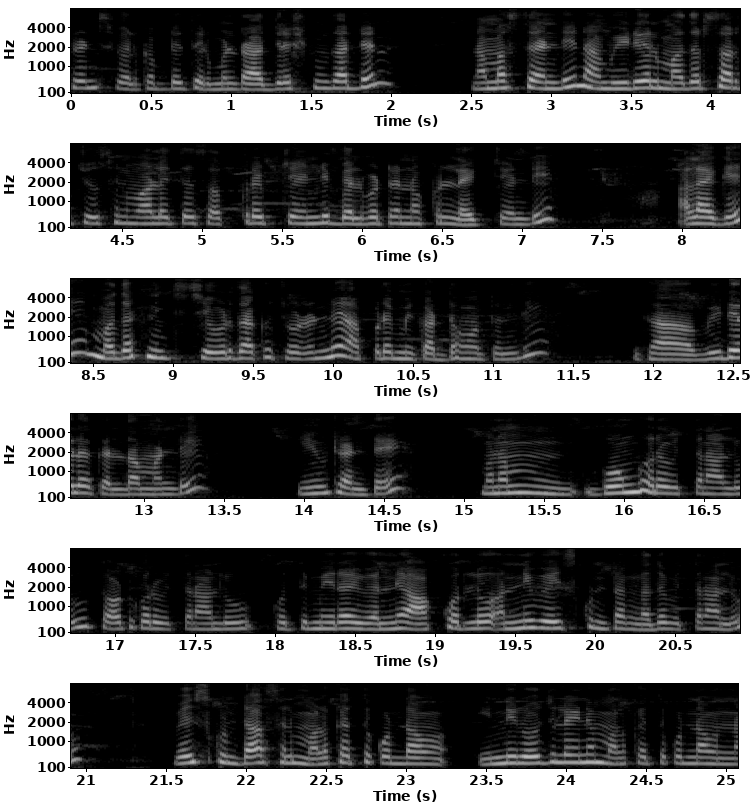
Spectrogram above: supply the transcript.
Friends welcome to Tirumala Rajalakshmi garden నమస్తే అండి. నా వీడియోలు మొదటిసారి చూసిన వాళ్ళైతే సబ్స్క్రైబ్ చేయండి బెల్ బటన్ ఒకటి లైక్ చేయండి. అలాగే మొదటి నుంచి చివరి దాకా చూడండి అప్పుడే మీకు అర్థమవుతుంది. ఇక వీడియోలోకి వెళ్దామండి. ఏమిటంటే మనం గోంగూర విత్తనాలు తోటకూర విత్తనాలు కొత్తిమీర ఇవన్నీ ఆకుకూరలు అన్నీ వేసుకుంటాం కదా విత్తనాలు. వేసుకుంటా అసలు మొలకెత్తకుండా ఎన్ని రోజులైనా మొలకెత్తకుండా ఉన్న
